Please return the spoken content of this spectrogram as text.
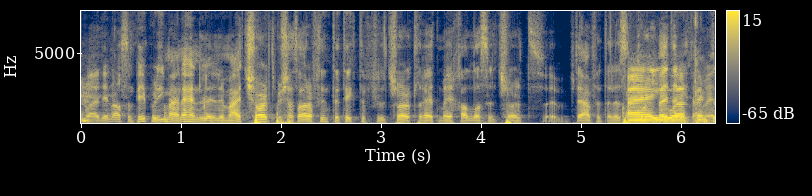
وبعدين أصلا البيبر دي معناها إن اللي معاه تشارت مش هتعرف أنت تكتب في الشارت لغاية ما يخلص الشارت بتاع فانت لازم أيوه فانت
